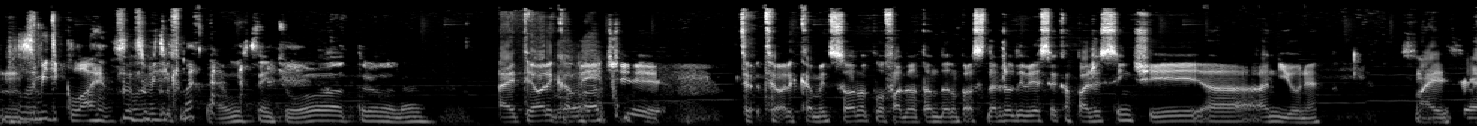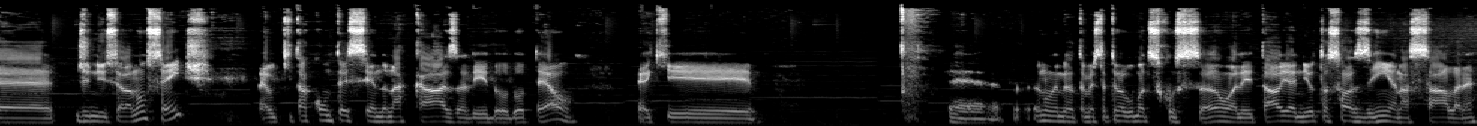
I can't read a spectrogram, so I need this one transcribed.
Os midi-clones, os midi-clones. É, um sente o outro, né? Aí, teoricamente. Te- teoricamente, só no fato dela tá andando pela cidade, ela deveria ser capaz de sentir a, a Neil, né? Mas é, de início ela não sente. É, o que tá acontecendo na casa ali do, do hotel é que. é, eu não lembro exatamente, tá tendo alguma discussão ali e tal, e a Neil tá sozinha na sala, né?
